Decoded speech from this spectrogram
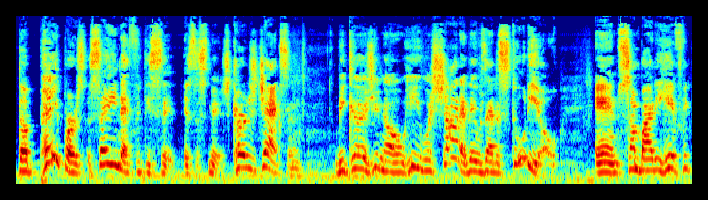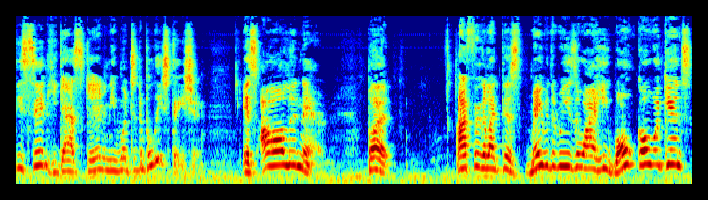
the papers saying that 50 Cent is a snitch. Curtis Jackson because you know he was shot at. They was at a studio, and somebody hit Fifty Cent. He got scared and he went to the police station. It's all in there, but I figure like this. Maybe the reason why he won't go against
